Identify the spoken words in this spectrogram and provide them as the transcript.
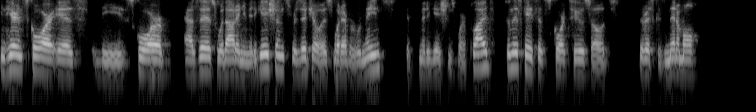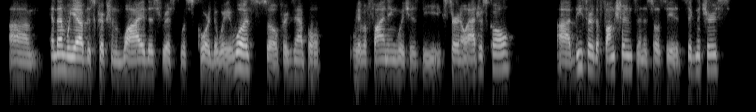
inherent score is the score as is without any mitigations. Residual is whatever remains if mitigations were applied. So in this case, it's score two, so it's the risk is minimal. Um, and then we have description why this risk was scored the way it was. So for example, we have a finding which is the external address call. Uh, these are the functions and associated signatures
